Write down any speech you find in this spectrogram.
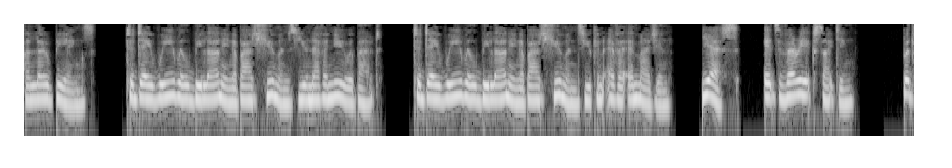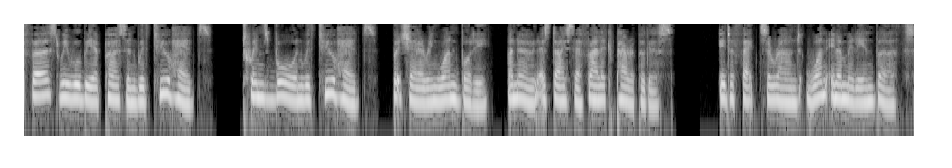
Hello beings. Today we will be learning about humans you never knew about. Today we will be learning about humans you can ever imagine. Yes, it's very exciting. But first we will be a person with two heads. Twins born with two heads, but sharing one body, are known as dicephalic parapagus. It affects around 1 in a million births.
